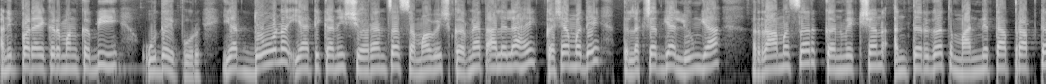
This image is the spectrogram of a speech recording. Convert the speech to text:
आणि पर्याय क्रमांक बी उदयपूर. या दोन या ठिकाणी शहरांचा समावेश करण्यात आलेला आहे. कशामध्ये? तर लक्षात घ्या लिहून घ्या. रामसर कन्व्हेक्शन अंतर्गत मान्यताप्राप्त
